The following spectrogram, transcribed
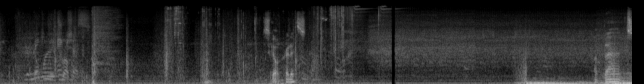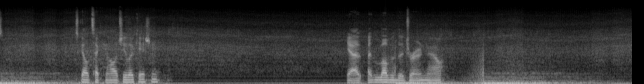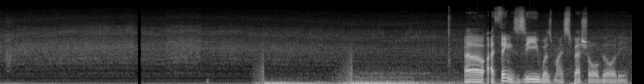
you're making me anxious. Skill credits. Up that. Skell Technology location. Yeah, I love the drone now. Oh, I think Z was my special ability.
